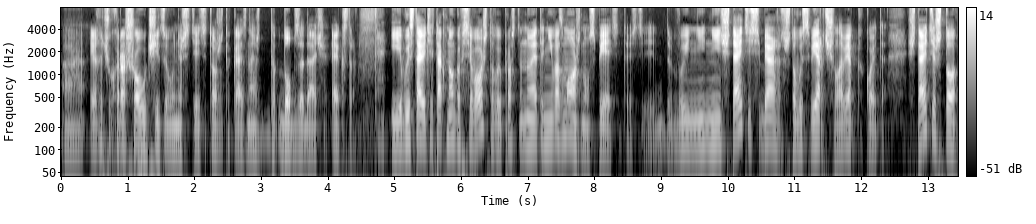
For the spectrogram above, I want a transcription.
э, я хочу хорошо учиться в университете, тоже такая, знаешь, доп. задача, экстра. И вы ставите так много всего, что вы просто, ну, это невозможно успеть, то есть вы не, не считаете себя, что вы сверхчеловек какой-то, считайте, что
